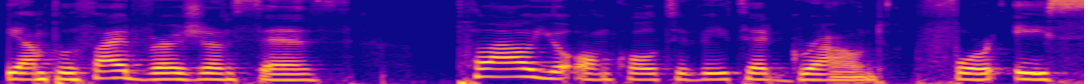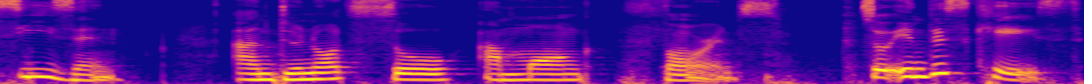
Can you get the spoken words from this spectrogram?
The Amplified Version says, Plow your uncultivated ground for a season and do not sow among thorns. So, in this case,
